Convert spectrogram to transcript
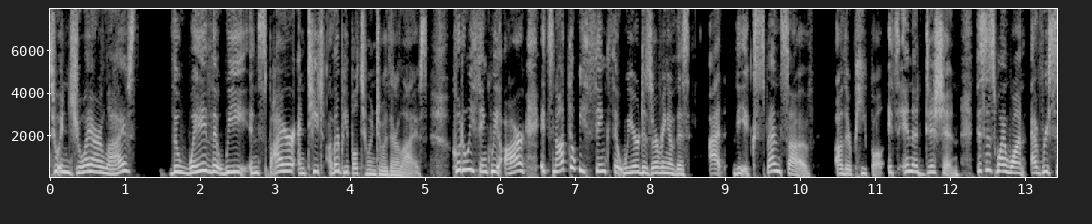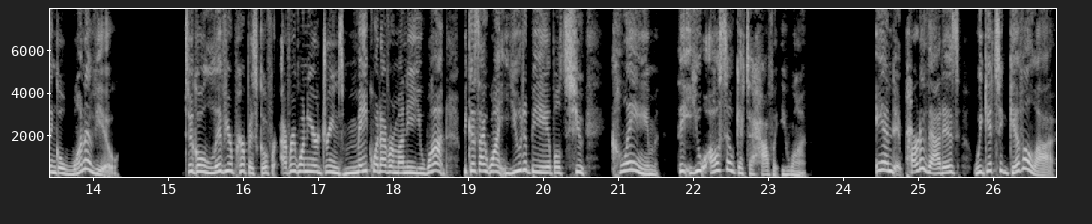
to enjoy our lives the way that we inspire and teach other people to enjoy their lives. Who do we think we are? It's not that we think that we are deserving of this at the expense of other people. It's in addition. This is why I want every single one of you to go live your purpose, go for every one of your dreams, make whatever money you want, because I want you to be able to claim that you also get to have what you want. And part of that is we get to give a lot.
